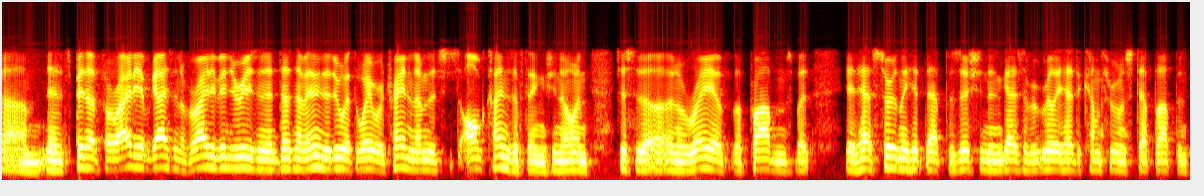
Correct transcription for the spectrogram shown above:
um, and it's been a variety of guys and a variety of injuries, and it doesn't have anything to do with the way we're training them. It's just all kinds of things, you know, and just a, an array of, of problems. But it has certainly hit that position, and guys have really had to come through and step up. And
